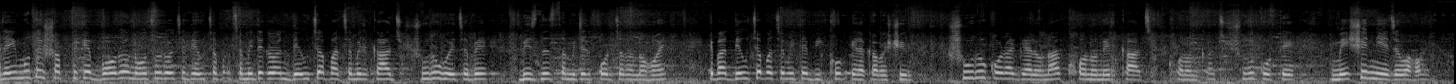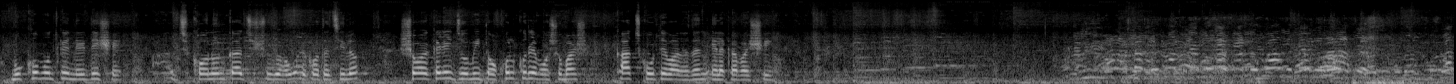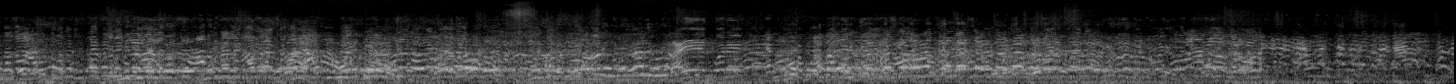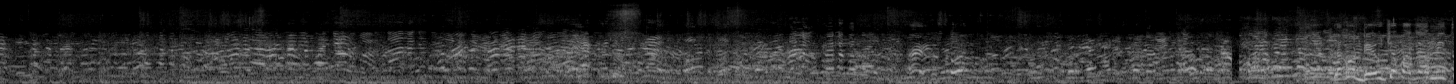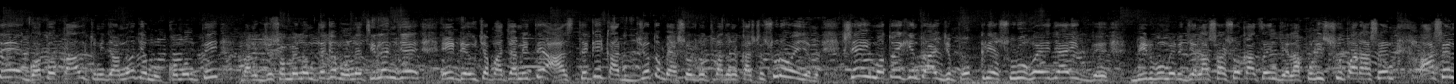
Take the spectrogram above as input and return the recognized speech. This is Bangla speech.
আর এই মুহূর্তে সব থেকে বড় নজর রয়েছে দেউচা পাচামিতে, কারণ দেউচা পাচামির কাজ শুরু হয়ে যাবে বিজনেস সামিটের পরিচালনা হয়। এবার দেউচা পাচামিতে বিক্ষোভ এলাকাবাসীর। শুরু করা গেল না খননের কাজ। খনন কাজ শুরু করতে মেশিন নিয়ে যাওয়া হয়। মুখ্যমন্ত্রীর নির্দেশে আজ খনন কাজ শুরু হওয়ার কথা ছিল। সরকারি জমি দখল করে বসবাস কাজ করতে বাধা দেন এলাকাবাসী। দেখো ডেউচা পাচামিতে গতকাল, তুমি জানো যে মুখ্যমন্ত্রী বাণিজ্য সম্মেলন থেকে বলেছিলেন যে এই ডেউচা পাচামিতে আজ থেকে কার্যত ব্যাসল্ট উৎপাদনের কাজটা শুরু হয়ে যাবে। সেই মতোই কিন্তু আজ প্রক্রিয়া শুরু হয়ে যায়। বীরভূমের জেলা শাসক আসেন, জেলা পুলিশ সুপার আসেন আসেন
